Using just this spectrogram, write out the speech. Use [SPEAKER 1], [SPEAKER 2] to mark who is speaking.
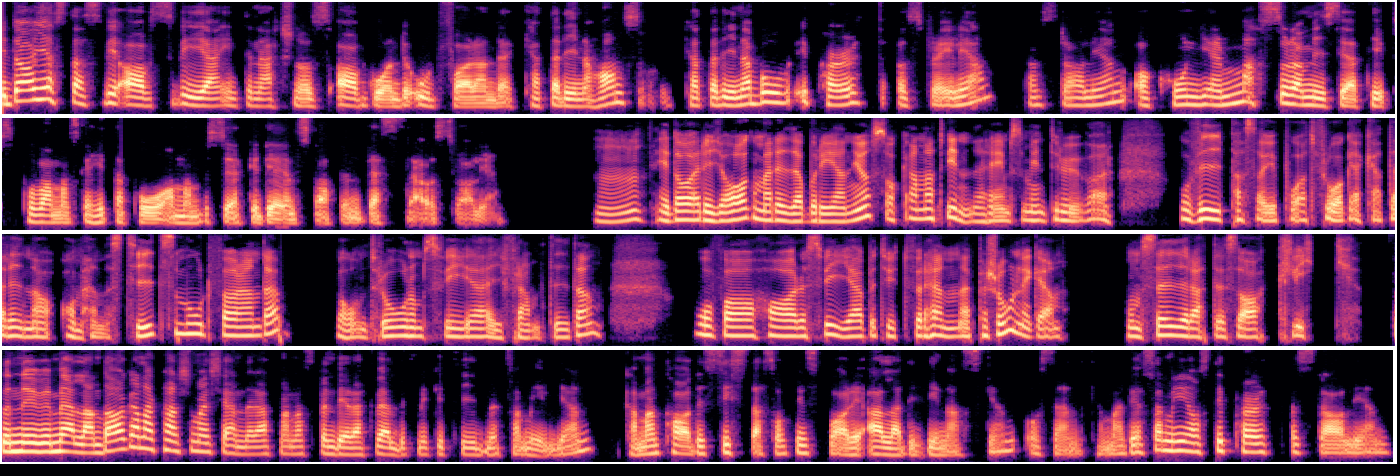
[SPEAKER 1] Idag gästas vi av Svea Internationals avgående ordförande Katarina Hansson. Katarina bor i Perth, Australien, Australien och hon ger massor av mysiga tips på vad man ska hitta på om man besöker delstaten västra Australien.
[SPEAKER 2] Mm. Idag är det jag, Maria Borenius och Anna Winnerheim som intervjuar. Och vi passar ju på att fråga Katarina om hennes tid som ordförande, vad hon tror om Svea i framtiden och vad har Svea betytt för henne personligen? Hon säger att det sa klick.
[SPEAKER 1] Så nu i mellandagarna kanske man känner att man har spenderat väldigt mycket tid med familjen. kan man ta det sista som finns kvar i Aladdin-asken och sen kan man resa med oss till Perth, Australien.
